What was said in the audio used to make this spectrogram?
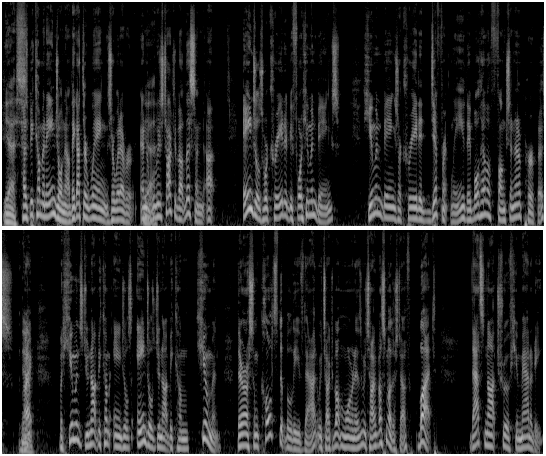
Yes. Has become an angel now. They got their wings or whatever. And Yeah. we just talked about. Listen, uh, angels were created before human beings. Human beings are created differently. They both have a function and a purpose, Yeah. right? But humans do not become angels. Angels do not become human. There are some cults that believe that. We talked about Mormonism. We talked about some other stuff. But that's not true of humanity.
